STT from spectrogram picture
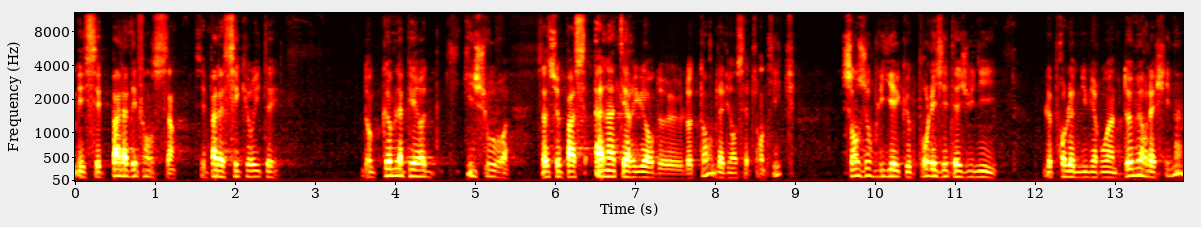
Mais ce n'est pas la défense, ce n'est pas la sécurité. Donc comme la période qui s'ouvre, ça se passe à l'intérieur de l'OTAN, de l'Alliance Atlantique, sans oublier que pour les États-Unis, le problème numéro un demeure la Chine,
